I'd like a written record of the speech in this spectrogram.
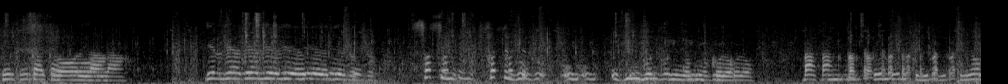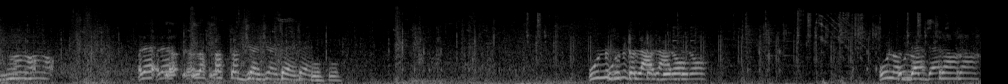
Porca crolla. Dietro, dietro, dietro, dietro, dietro, dietro. Fate, fate su un, un, un piccolo. Basta, basta, basta, basta, no, no, no. L'ha- fatto già il tempo. Uno sotto l'albero. Uno a destra.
